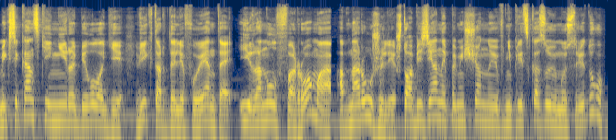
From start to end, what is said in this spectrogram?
Мексиканские нейробиологи Виктор Делефуэнте и Ранулфа Рома обнаружили, что обезьяны, помещенные в непредсказуемую среду,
